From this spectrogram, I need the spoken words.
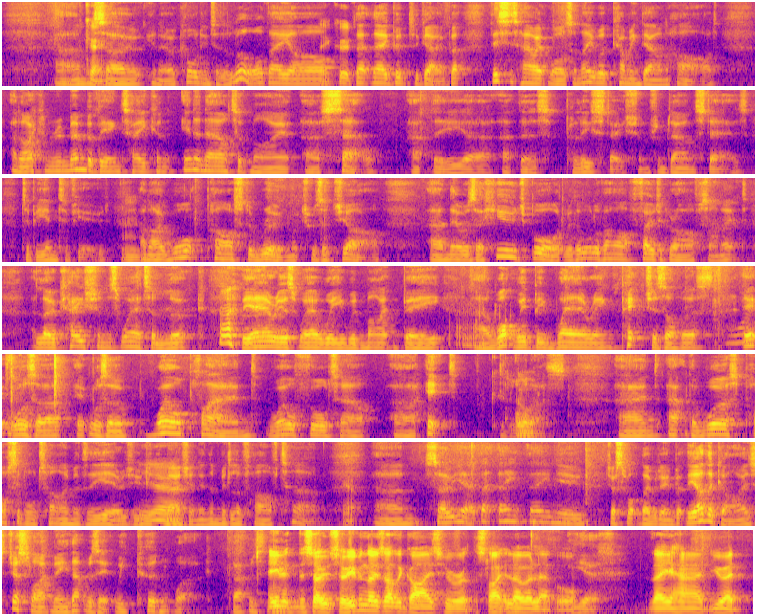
Um, Okay. So you know, according to the law, they are They're good. They're, they're good to go. But this is how it was, and they were coming down hard. And I can remember being taken in and out of my uh, cell at the uh, at the police station from downstairs to be interviewed. And I walked past a room which was ajar, and there was a huge board with all of our photographs on it, locations where to look, the areas where we would might be, uh, what we'd be wearing, pictures of us. It was a it was a well planned, well thought out uh, hit Good on Lord. us. And at the worst possible time of the year, as you can Yeah. imagine, in the middle of half term. Yeah. Um, so yeah, that, they they knew just what they were doing. But the other guys, just like me, that was it. We couldn't work. That was the, Even so, so even those other guys who were at the slightly lower level, yes, they had you had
